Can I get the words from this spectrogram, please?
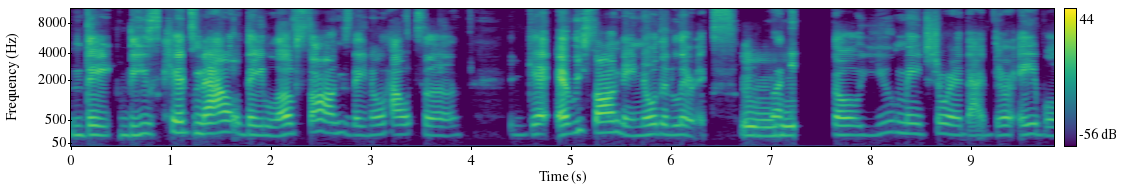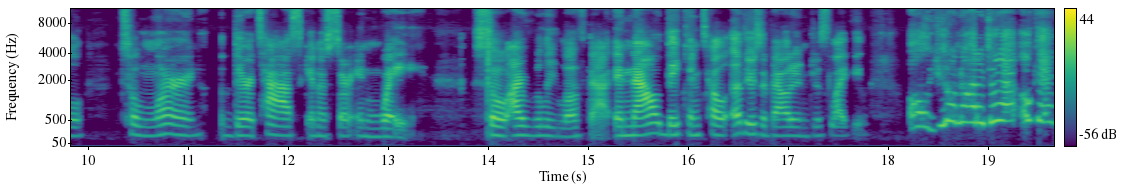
they these kids now they love songs, they know how to get every song, they know the lyrics. Mm-hmm. But, so you made sure that they're able to learn their task in a certain way. So I really love that. And now they can tell others about it and just like, oh, you don't know how to do that? Okay,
